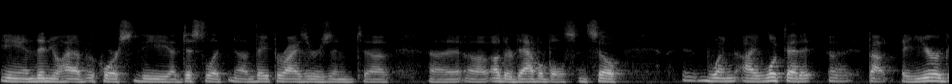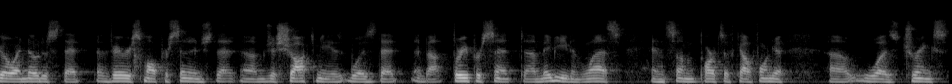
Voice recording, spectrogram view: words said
and then you'll have, of course, the uh, distillate uh, vaporizers and uh, uh, uh other dabbables. And so when I looked at it about a year ago, I noticed that a very small percentage that um, just shocked me was that about 3%, maybe even less, in some parts of California, was drinks.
